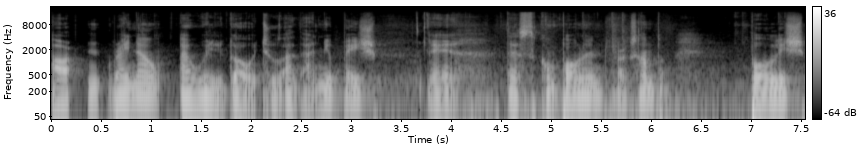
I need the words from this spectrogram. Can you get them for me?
our, right now I will go to add a new page uh, this component for example publish.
